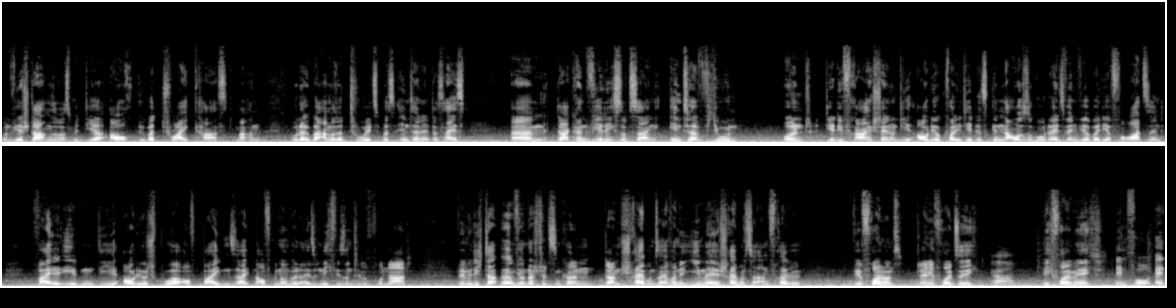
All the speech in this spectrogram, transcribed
und wir starten sowas mit dir auch über TriCast machen oder über andere Tools übers Internet. Das heißt, ähm, da können wir dich sozusagen interviewen und dir die Fragen stellen. Und die Audioqualität ist genauso gut, als wenn wir bei dir vor Ort sind, weil eben die Audiospur auf beiden Seiten aufgenommen wird. Also nicht wie so ein Telefonat. Wenn wir dich da irgendwie unterstützen können, dann schreib uns einfach eine E-Mail, schreib uns eine Anfrage. Wir freuen uns. Jenny freut sich. Ja. Ich freue mich. Info at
